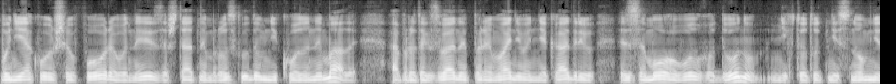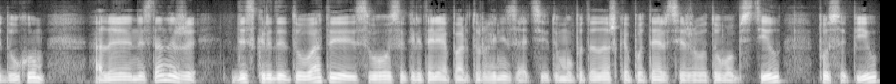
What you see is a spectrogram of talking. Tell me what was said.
бо ніякого шеф-повара вони за штатним розкладом ніколи не мали, а про так зване переманювання кадрів з самого Волгодону ніхто тут ні сном, ні духом, але не стане же дискредитувати свого секретаря парторганізації, тому Паталашка потерся животом об стіл, посопів,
